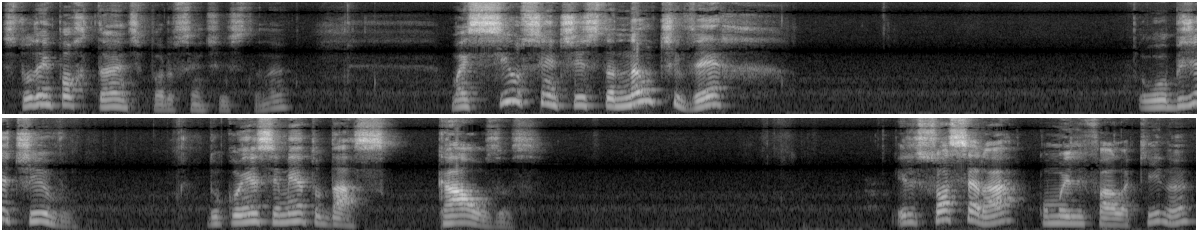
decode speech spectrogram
Isso tudo é importante para o cientista, né? Mas se o cientista não tiver o objetivo do conhecimento das causas, ele só será, como ele fala aqui, né?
